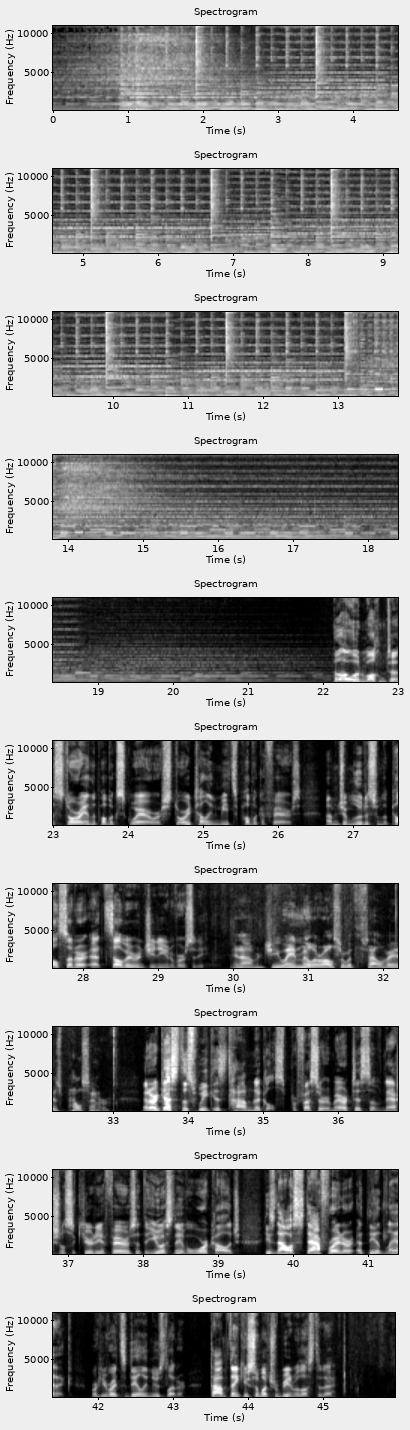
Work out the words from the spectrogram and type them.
Hello and welcome to Story in the Public Square, where storytelling meets public affairs. I'm Jim Ludes from the Pell Center at Salve Regina University. And I'm G. Wayne Miller, also with Salve's Pell Center. And our guest this week is Tom Nichols, Professor Emeritus of National Security Affairs at the U.S. Naval War College. He's now a staff writer at The Atlantic, where he writes a daily newsletter. Tom, thank you so much for being with us today.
